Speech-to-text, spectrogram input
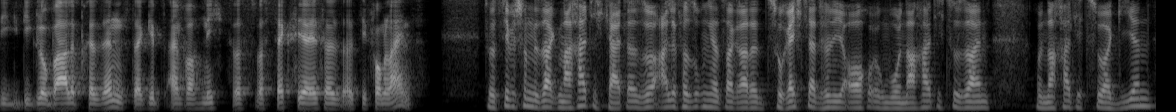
die, die globale Präsenz. Da gibt's einfach nichts, was, was sexier ist als, als die Formel 1. Du hast eben schon gesagt, Nachhaltigkeit. Also alle versuchen jetzt da gerade zu Recht natürlich auch irgendwo nachhaltig zu sein und nachhaltig zu agieren.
